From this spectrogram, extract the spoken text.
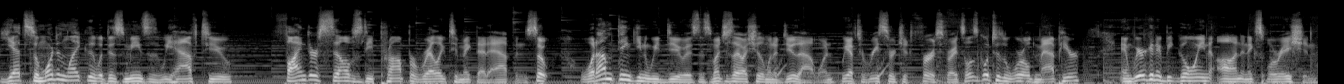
yet, so more than likely what this means is we have to find ourselves the proper relic to make that happen. So what I'm thinking we do is, as much as I actually want to do that one, we have to research it first, right? So let's go to the world map here, and we're going to be going on an exploration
